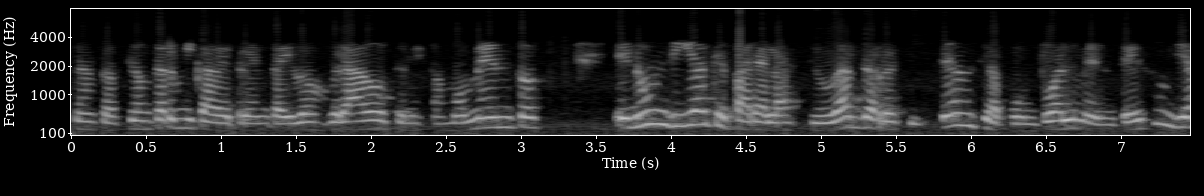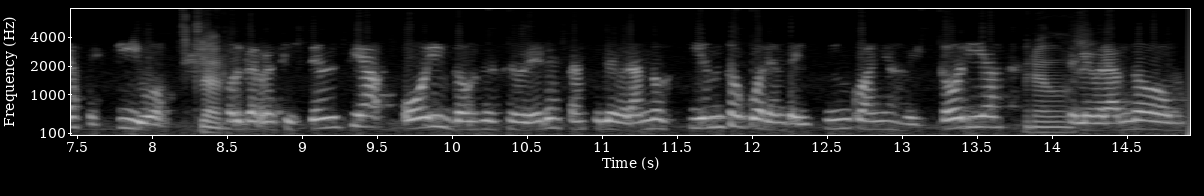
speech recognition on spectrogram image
sensación térmica de 32 grados en estos momentos, en un día que para la ciudad de Resistencia puntualmente es un día festivo, porque Resistencia hoy 2 de febrero está celebrando 145 años de historia, celebrando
